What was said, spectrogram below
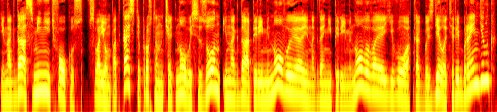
иногда сменить фокус в своем подкасте, просто начать новый сезон, иногда переименовывая, иногда не переименовывая его, как бы сделать ребрендинг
